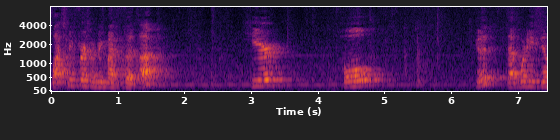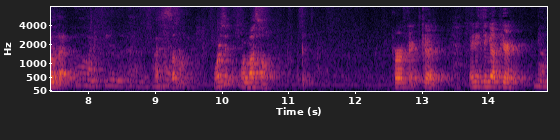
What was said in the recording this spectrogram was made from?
Watch me first, I'm bring my foot up. Here, hold. Good. That, where do you feel that? Oh, I feel, uh, That's muscle. Where's it? Where muscle? Perfect, good. Anything up here? No.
